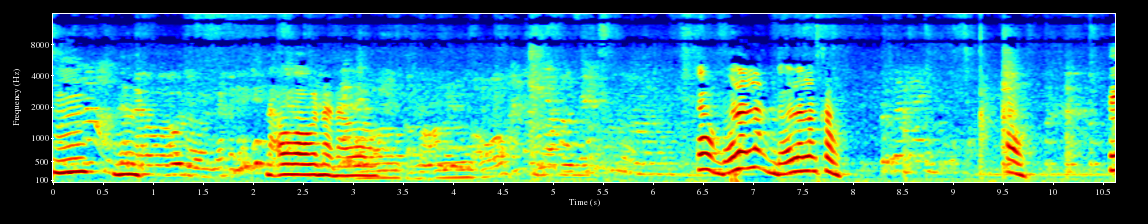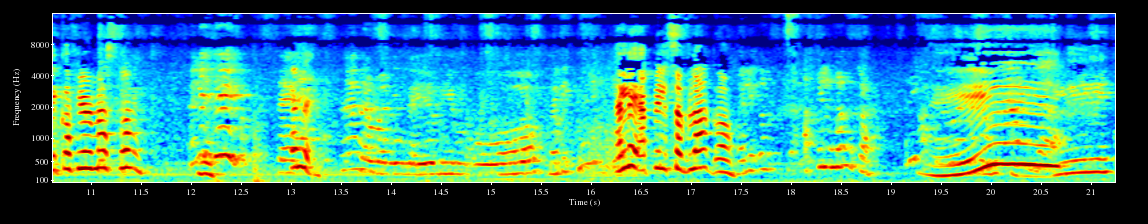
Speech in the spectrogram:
Mm. mm. Nauwaw na, nauwaw. Oh. Kau, dola lang, dola lang kau. Kau. Take off your mask lang. Di. Ali. Na naman yung kayo yung oh. Balik mo. Ali, apil sa vlog, oh. Mo. Apil man ka. Eh.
